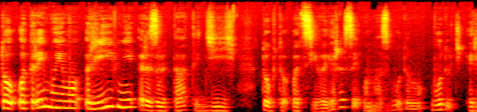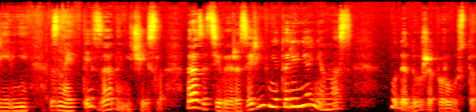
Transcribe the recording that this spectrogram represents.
То отримуємо рівні результати дій. Тобто оці вирази у нас будуть рівні. Знайти задані числа. Раз ці вирази рівні, то рівняння в нас буде дуже просто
